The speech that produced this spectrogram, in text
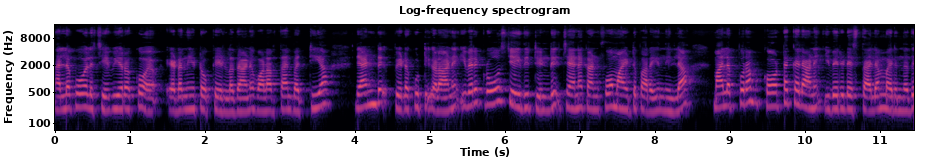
നല്ലപോലെ ചെവിയിറക്കോ ഇടനീട്ടമൊക്കെ ഉള്ളതാണ് വളർത്താൻ പറ്റിയ രണ്ട് പിടക്കുട്ടികളാണ്. ഇവരെ ക്രോസ് ചെയ്തിട്ടുണ്ട്. ചേന കൺഫേം ആയിട്ട് പറയുന്നില്ല. മലപ്പുറം കോട്ടക്കലാണ് ഇവരുടെ സ്ഥലം വരുന്നത്.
